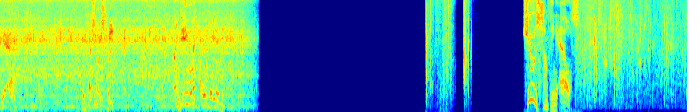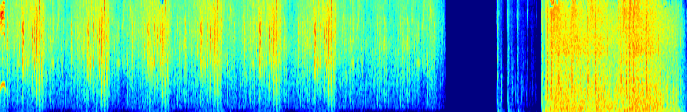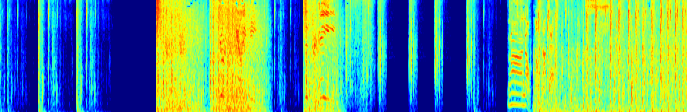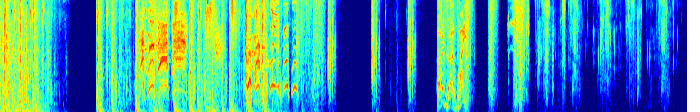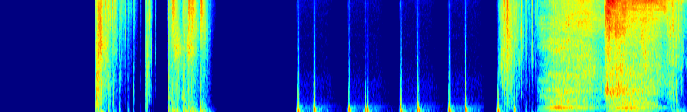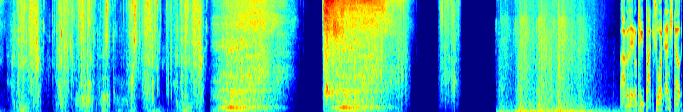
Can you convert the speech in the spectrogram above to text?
Yeah. Refreshingly sweet. I'm being liquidated. Choose something else. a little teapot, short and stout.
